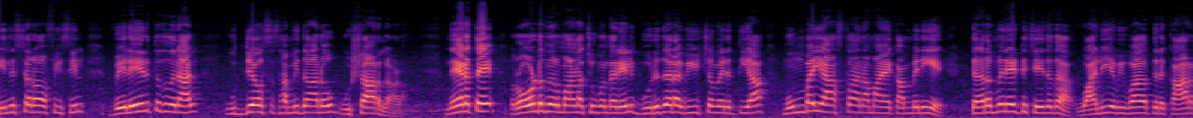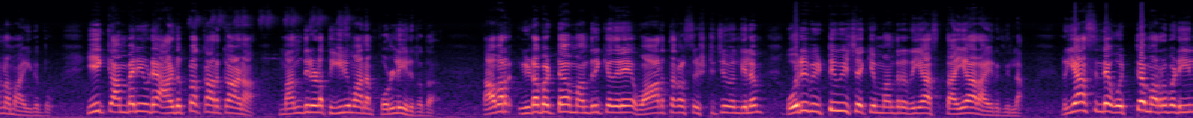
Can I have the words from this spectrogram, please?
മിനിസ്റ്റർ ഓഫീസിൽ വിലയിരുത്തുന്നതിനാൽ ഉദ്യോഗസ്ഥ സംവിധാനവും ഉഷാറിലാണ്. നേരത്തെ റോഡ് നിർമ്മാണ ചുമതലയിൽ ഗുരുതര വീഴ്ച വരുത്തിയ മുംബൈ ആസ്ഥാനമായ കമ്പനിയെ ടെർമിനേറ്റ് ചെയ്തത് വലിയ വിവാദത്തിന് കാരണമായിരുന്നു. ഈ കമ്പനിയുടെ അടുപ്പക്കാർക്കാണ് മന്ത്രിയുടെ തീരുമാനം പൊള്ളിയിരുന്നത്. അവർ ഇടപെട്ട് മന്ത്രിക്കെതിരെ വാർത്തകൾ സൃഷ്ടിച്ചുവെങ്കിലും ഒരു വിട്ടുവീഴ്ചയ്ക്കും മന്ത്രി റിയാസ് തയ്യാറായിരുന്നില്ല. റിയാസിന്റെ ഒറ്റ മറുപടിയിൽ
